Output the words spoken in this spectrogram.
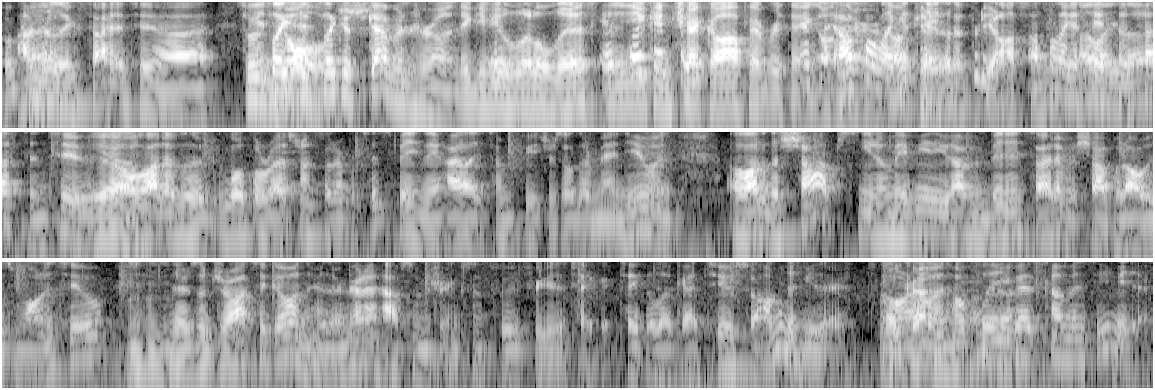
I'm really excited to. Uh, So it's like it's like a scavenger hunt. They give you a little list, and it's you can check off everything. It's on also there. like a taste that's of pretty awesome. Also like a I taste of that. Tustin too. So a lot of the local restaurants that are participating, they highlight some features of their menu, and a lot of the shops, you know, maybe you haven't been inside of a shop but always wanted to. Mm-hmm. There's a draw to go in there. They're gonna have some drinks and food for you to take a, take a look at too. So I'm gonna be there tomorrow, Okay, and hopefully you guys come and see me there.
